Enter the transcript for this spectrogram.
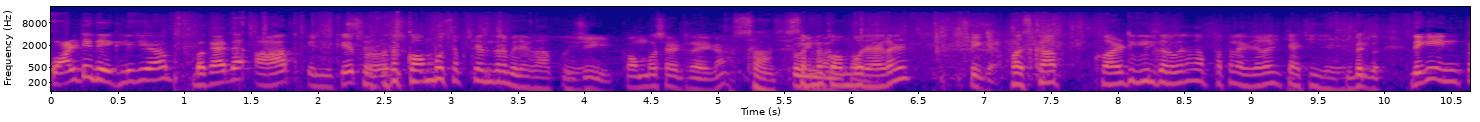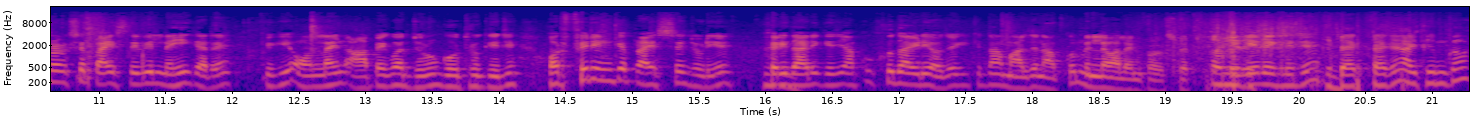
क्वालिटी देख लीजिए आप बकायदा आप इनके प्रोडक्ट मतलब कॉम्बो सबके अंदर मिलेगा आपको जी कॉम्बो सेट रहेगा। हाँ, सब में कॉम्बो रहेगा ये? ठीक है। और इसका आप क्वालिटी फील करोगे ना तो पता लग जाएगा कि क्या चीज़ है बिल्कुल। देखिए इन प्रोडक्ट से प्राइस रिवील नहीं कर रहे हैं क्योंकि ऑनलाइन आप एक बार ज़रूर गो थ्रू कीजिए और फिर इनके प्राइस से जुड़िए खरीदारी कीजिए। आपको खुद आइडिया हो जाए कि कितना मार्जिन आपको मिलने वाला है इन प्रोडक्ट्स पे। ये तो ये देख लीजिए। बैक पैक है आई थिंक का।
